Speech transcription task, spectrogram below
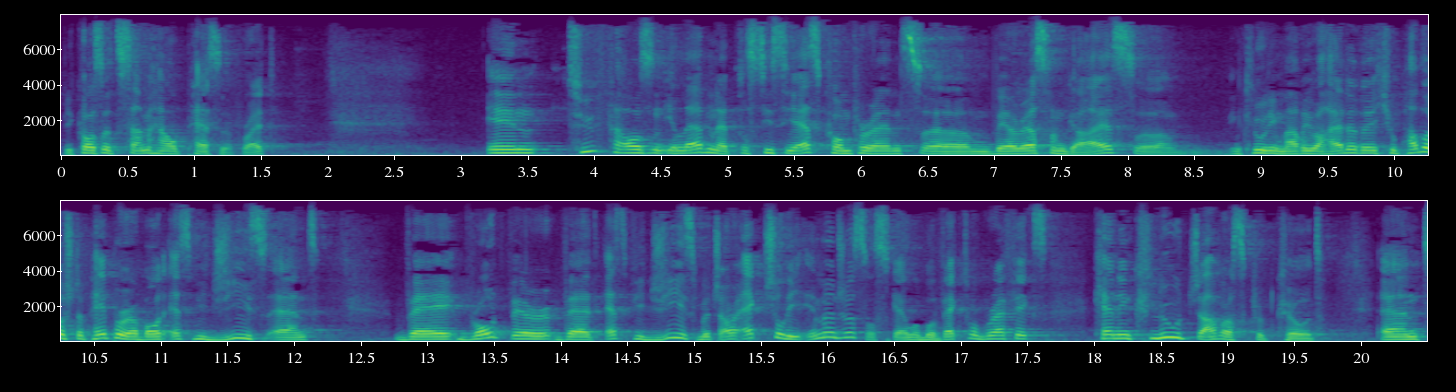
because it's somehow passive, right? In 2011 at the CCS conference, um, there were some guys, uh, including Mario Heiderich, who published a paper about SVGs and they wrote there that SVGs, which are actually images or scalable vector graphics, can include JavaScript code. And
